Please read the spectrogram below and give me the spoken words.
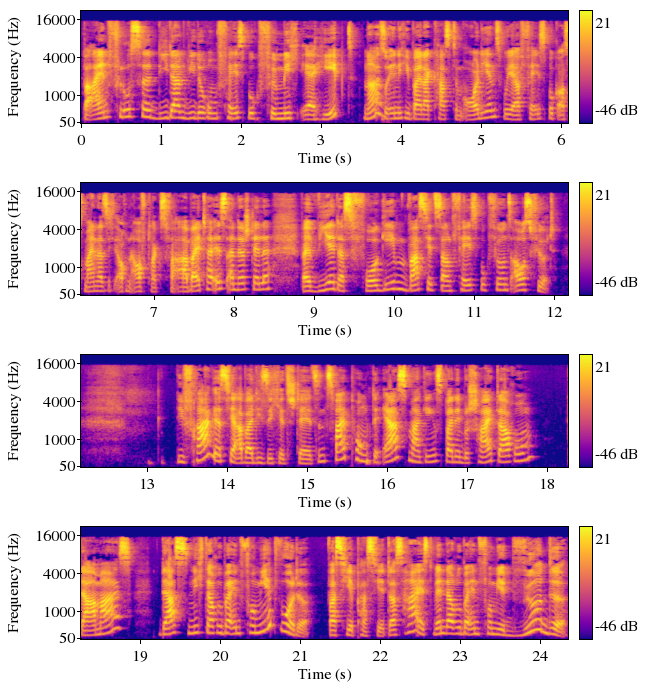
beeinflusse, die dann wiederum Facebook für mich erhebt, ne, so ähnlich wie bei einer Custom Audience, wo ja Facebook aus meiner Sicht auch ein Auftragsverarbeiter ist an der Stelle, weil wir das vorgeben, was jetzt dann Facebook für uns ausführt. Die Frage ist ja aber, die sich jetzt stellt, sind zwei Punkte. Erstmal ging es bei dem Bescheid darum, damals, dass nicht darüber informiert wurde, was hier passiert. Das heißt, wenn darüber informiert würde,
